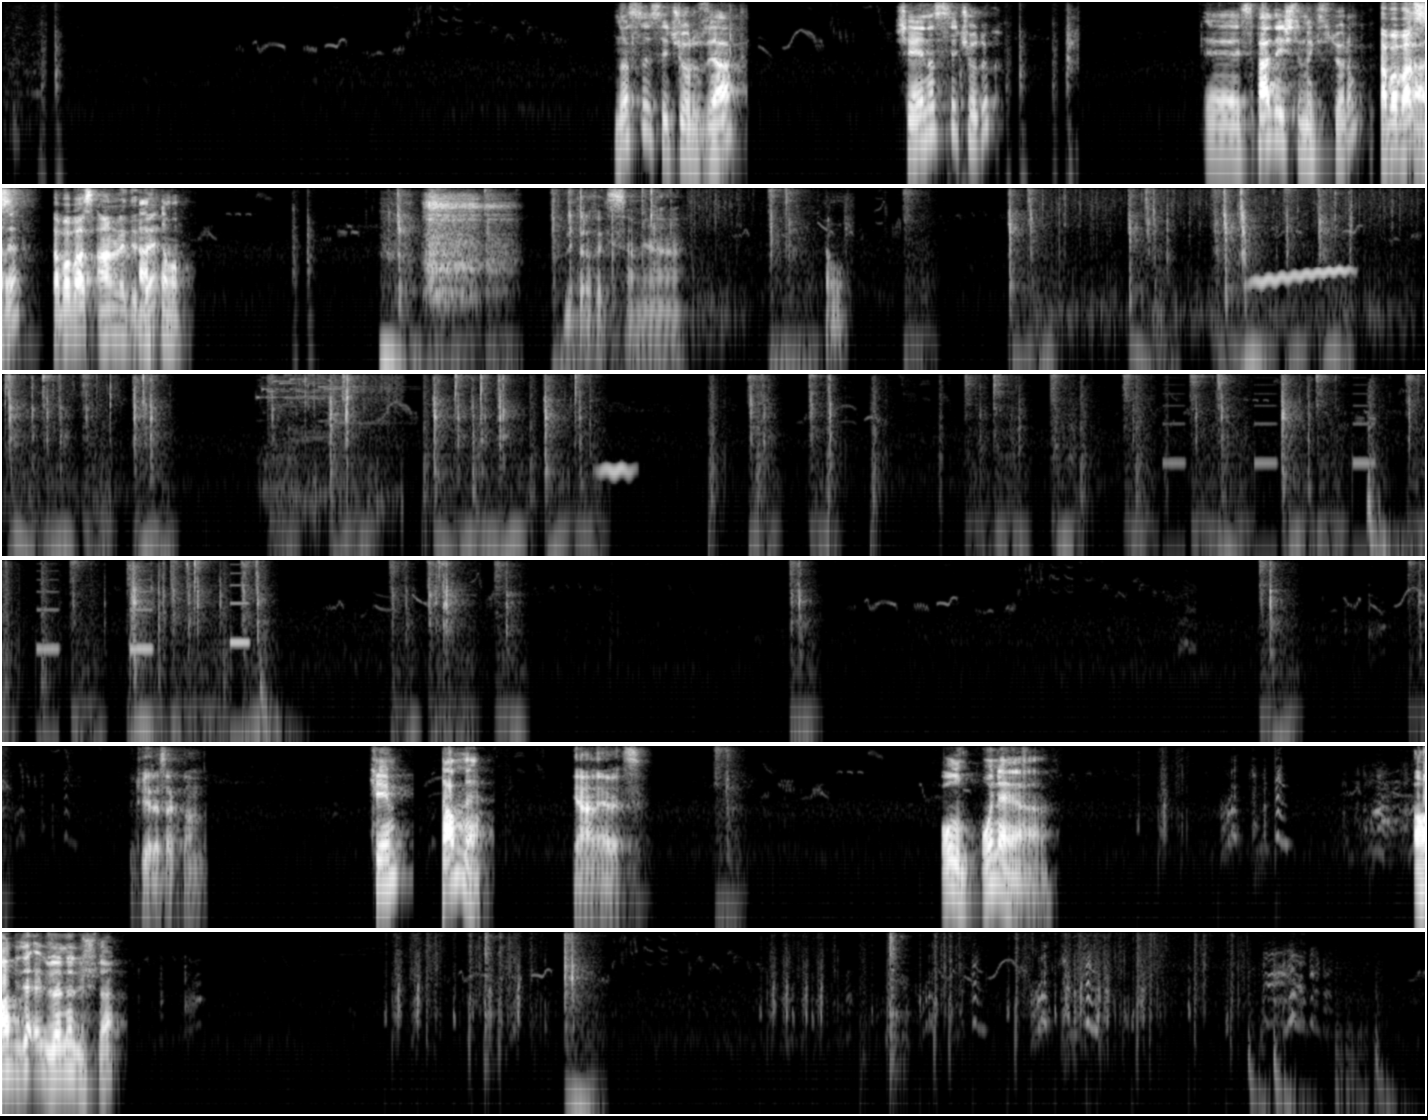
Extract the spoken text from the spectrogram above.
Nasıl seçiyoruz ya? Şeye nasıl seçiyorduk? Ee, spell değiştirmek istiyorum. Taba bas. Çağrı. Taba bas. Unready'de. Ha, tamam. Ne tarafa gitsem ya? Tamam. Kötü yere saklandım. Kim? Sen mi? Yani evet. Oğlum o ne ya? Aha bize üzerine düştü.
